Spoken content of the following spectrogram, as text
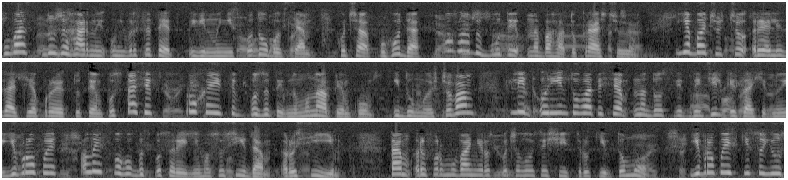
У вас дуже гарний університет. і Він мені сподобався. Хоча погода могла би бути набагато кращою. Я бачу, що реалізація проекту Темпус Тасіс рухається в позитивному напрямку, і думаю, що вам слід орієнтуватися на досвід не тільки Західної Європи, але й свого безпосереднього сусіда Росії. Там реформування розпочалося 6 років тому. Європейський союз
